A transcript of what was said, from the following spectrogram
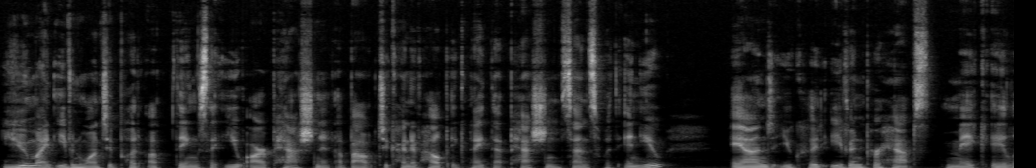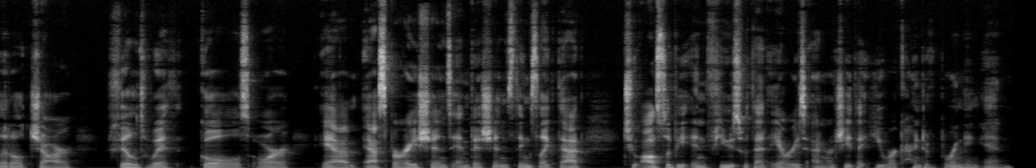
You might even want to put up things that you are passionate about to kind of help ignite that passion sense within you. And you could even perhaps make a little jar filled with goals or um, aspirations, ambitions, things like that to also be infused with that Aries energy that you are kind of bringing in.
